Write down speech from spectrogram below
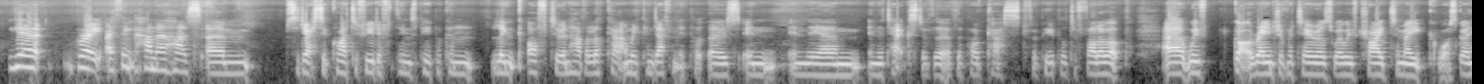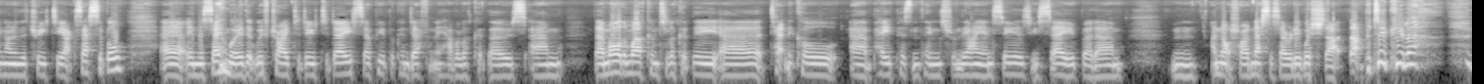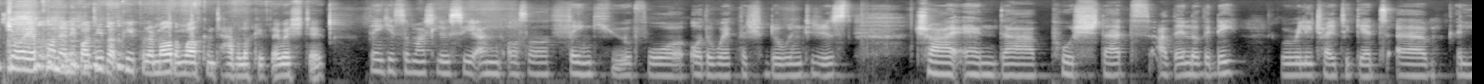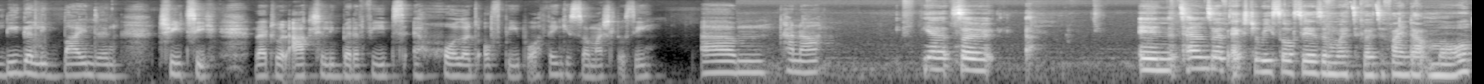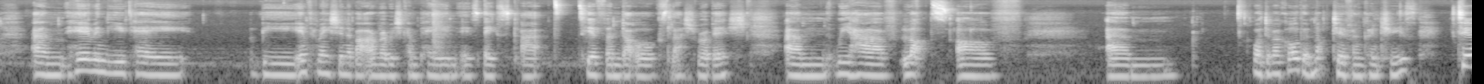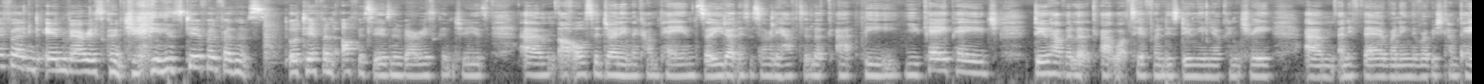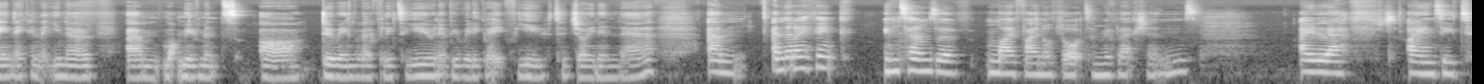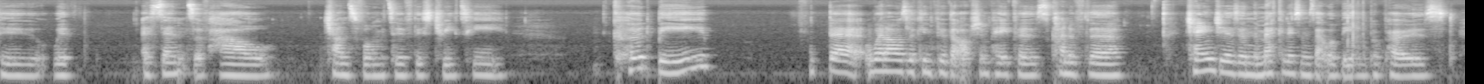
Yeah great. I think hannah has um, suggested quite a few different things people can link off to and have a look at, and we can definitely put those in in the um, in the text of the of the podcast for people to follow up. Uh, we've got a range of materials where we've tried to make what's going on in the treaty accessible uh, in the same way that we've tried to do today. So people can definitely have a look at those. Um, they're more than welcome to look at the uh, technical uh, papers and things from the INC, as you say, but um, mm, I'm not sure I'd necessarily wish that that particular joy upon anybody. But people are more than welcome to have a look if they wish to. Thank you so much, Lucy, and also thank you for all the work that you're doing to just try and uh, push that at the end of the day we really tried to get um, a legally binding treaty that would actually benefit a whole lot of people. Thank you so much, Lucy. Um, Hannah? Yeah, so in terms of extra resources and where to go to find out more, um, here in the UK, the information about our rubbish campaign is based at tearfund.org slash rubbish. Um, we have lots of um, what do I call them? Not different countries. Fund in various countries, Fund presence or Fund offices in various countries um, are also joining the campaign. So you don't necessarily have to look at the UK page. Do have a look at what Fund is doing in your country. Um, and if they're running the rubbish campaign, they can let you know um, what movements are doing locally to you. And it'd be really great for you to join in there. Um, and then I think, in terms of my final thoughts and reflections, I left INC2 with a sense of how transformative this treaty could be. That when I was looking through the option papers, kind of the changes and the mechanisms that were being proposed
